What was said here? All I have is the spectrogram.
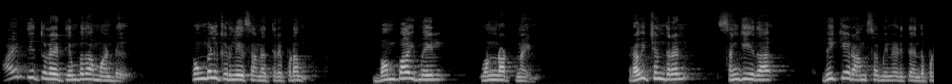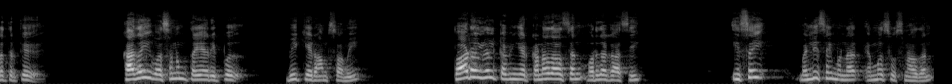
ஆயிரத்தி தொள்ளாயிரத்தி எண்பதாம் ஆண்டு பொங்கலுக்கு ரிலீஸ் ஆன திரைப்படம் Bombay mail one naught nine. Ravichandran Sangeetha V K Ramasamy நடித்த இந்த படத்திற்கு கதை வசனம் தயாரிப்பு வி கே ராமசாமி பாடல்கள் கவிஞர் கண்ணதாசன் மருதகாசி இசை மெல்லிசை மன்னர் M S Viswanathan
